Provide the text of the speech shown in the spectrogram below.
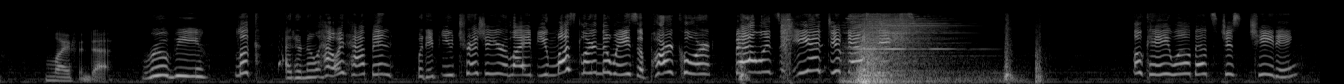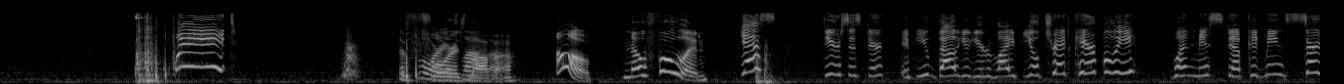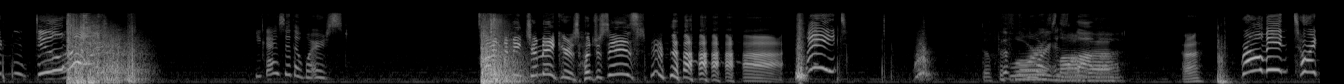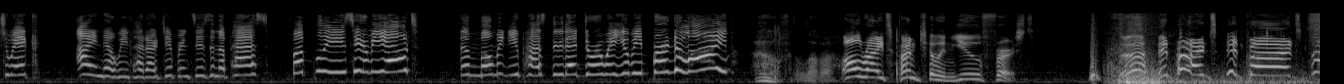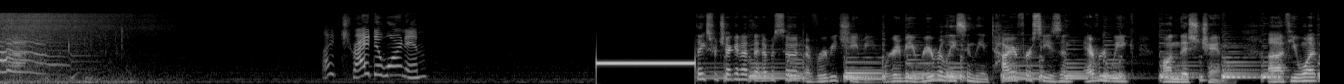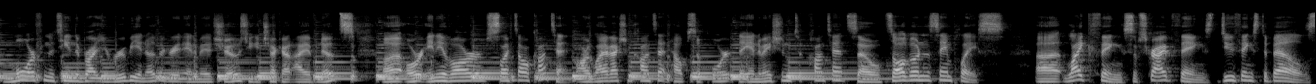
Life and death. Ruby, Look, I don't know how it happened, but if you treasure your life, you must learn the ways of parkour, balance, and gymnastics! Okay, well, that's just cheating. Wait! the, floor, is lava. Oh, no fooling. Yes! Dear sister, if you value your life, you'll tread carefully. One misstep could mean certain doom. You guys are the worst. Time to meet your makers, huntresses! Wait! The, The floor is lava. huh? Roman Torchwick! I know we've had our differences in the past, but please hear me out! The moment you pass through that doorway, you'll be burned alive! Oh, for the love of... All right, I'm killing you first. Uh, it burns! It burns! Ah! I tried to warn him. Thanks for checking out that episode of RWBY Chibi. We're going to be re-releasing the entire first season every week on this channel. Uh, if you want more from the team that brought you RWBY and other great animated shows, you can check out I Have Notes uh, or any of our Select All content. Our live action content helps support the animation content, so it's all going to the same place. Uh, like things, subscribe things, do things to bells.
